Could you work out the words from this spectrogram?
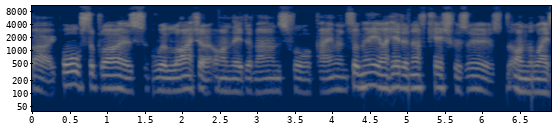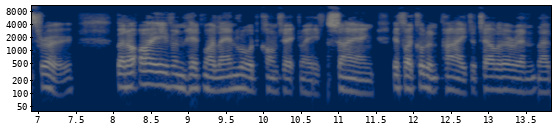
boat. All suppliers were lighter on their demands for payment. For me, I had enough cash reserves on the way through. But I even had my landlord contact me saying if I couldn't pay to tell her and they'd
